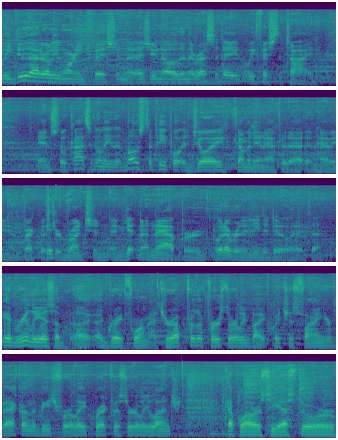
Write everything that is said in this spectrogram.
we do that early morning fish, and as you know, then the rest of the day we fish the tide. And so consequently, the, most of the people enjoy coming in after that and having a breakfast It- or brunch and, and getting a nap or whatever they need to do. And it, uh, It really is a, a, a great format. You're up for the first early bite, which is fine. You're back on the beach for a late breakfast, early lunch, a couple hours siesta or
